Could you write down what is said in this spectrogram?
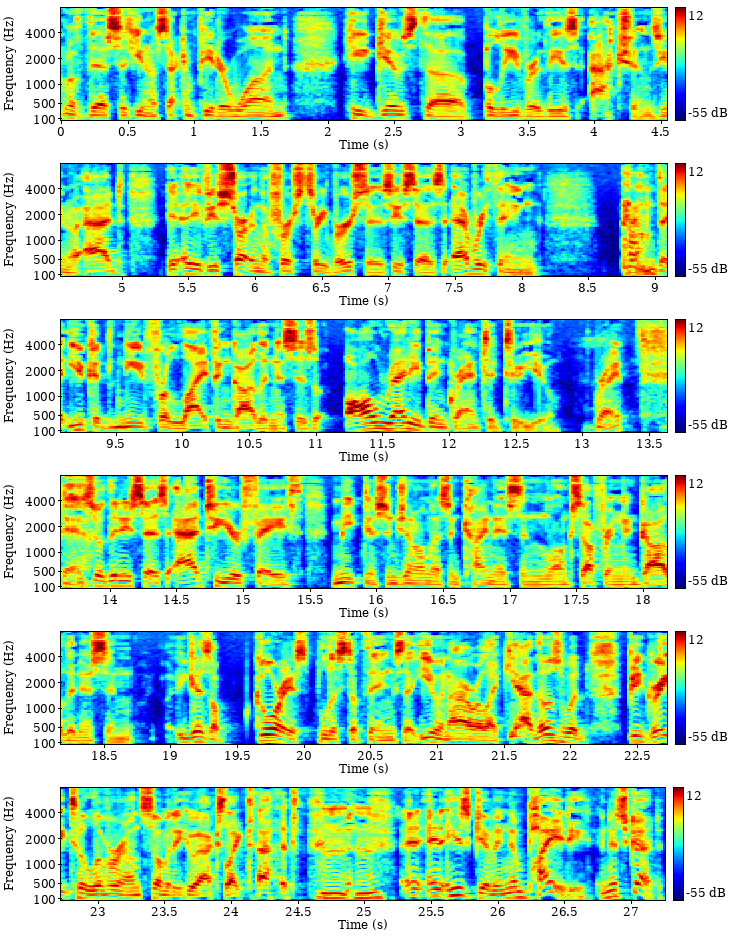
of this is, you know, Second Peter 1, he gives the believer these actions. You know, add, if you start in the first three verses, he says, everything that you could need for life and godliness has already been granted to you, right? Yeah. And so then he says, add to your faith meekness and gentleness and kindness and long suffering and godliness. And he gives a glorious list of things that you and I were like, yeah, those would be great to live around somebody who acts like that. Mm-hmm. and, and he's giving them piety, and it's good.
